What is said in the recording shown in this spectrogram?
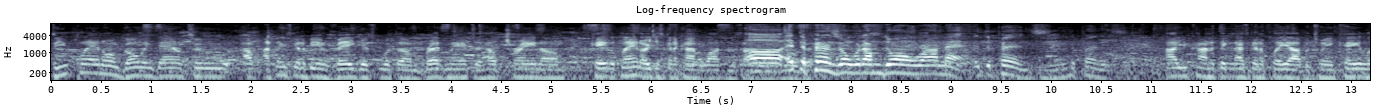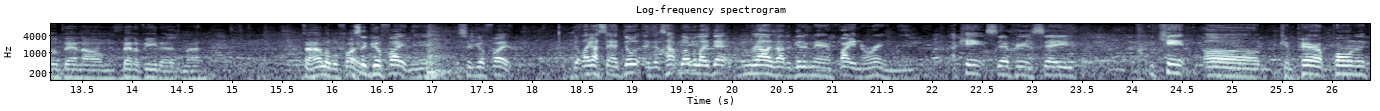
do you plan on going down to? I, I think it's gonna be in Vegas with um Breadman to help train um Caleb Plant, or are you just gonna kind of watch the Uh, it little bit? depends on what I'm doing, where I'm at. It depends. It depends. How you kind of think that's gonna play out between Caleb and um Benavidez, man? It's a hell of a fight. It's a good fight, man. It's a good fight. Like I said, at the top level like that, you guys got to get in there and fight in the ring, man. I can't sit up here and say you can't uh, compare opponent,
